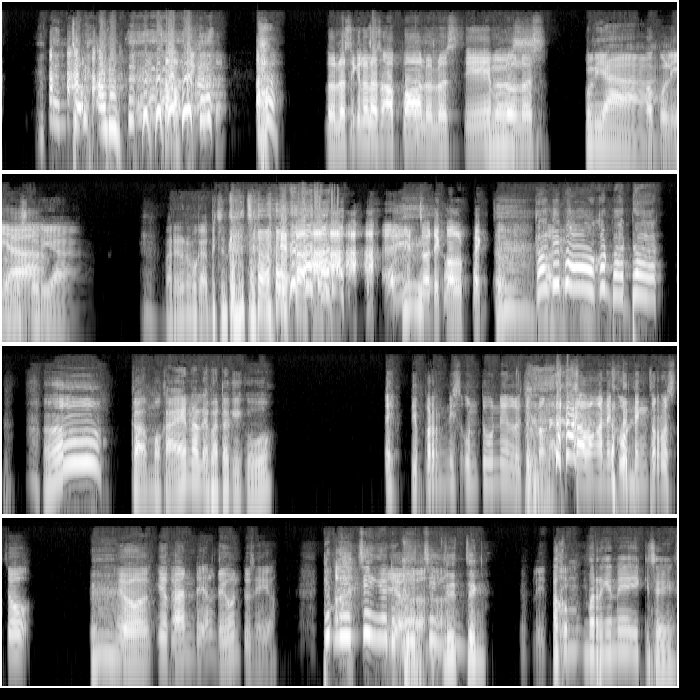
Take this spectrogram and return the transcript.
Ancok, aduh. lulus iki lulus apa? Lulus SIM, Lulus. lulus. Kuliah. Oh, kuliah. Lulus kuliah. Mari buka pijet gajah. Cok di callback, Cok. Ganti po kon badak. oh, gak mau gak enak lek badak iku. Eh, dipernis untune lho. Bang. Tawangannya kuning terus, Cok. Yo, iya kan, dia dia untu sih ya. Di bleaching ya, di bleaching. Lucing. Aku merengene iki sih.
